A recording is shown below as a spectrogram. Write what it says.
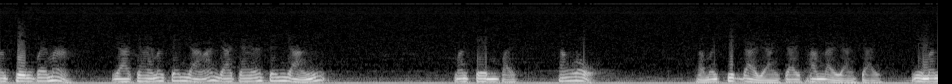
มันปรุงไปมาก อยากจะให้มันเป็นอย่างนั้น อยากจะให้มันเป็นอย่างนี้ มันเต็มไปทั้งโลก ถ้ามันคิดได้อย่างใจทำได้อย่างใจ นี่มัน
